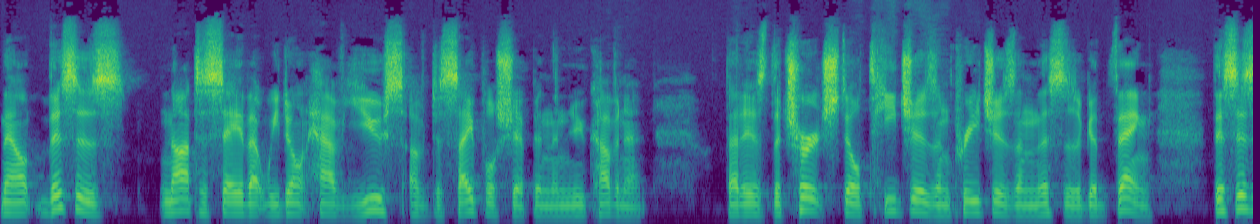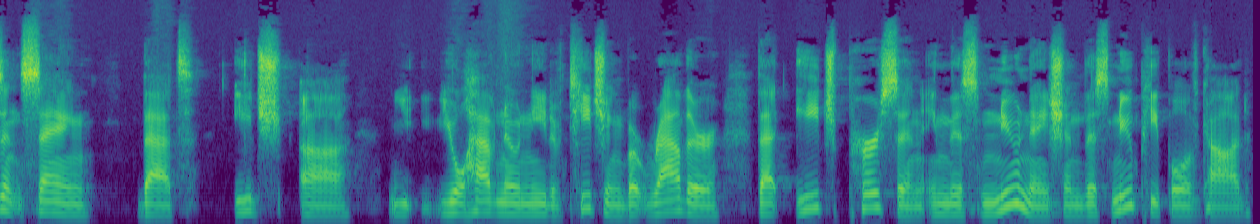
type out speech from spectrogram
Now, this is not to say that we don't have use of discipleship in the new covenant. That is, the church still teaches and preaches, and this is a good thing. This isn't saying that each uh, you'll have no need of teaching, but rather that each person in this new nation, this new people of God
